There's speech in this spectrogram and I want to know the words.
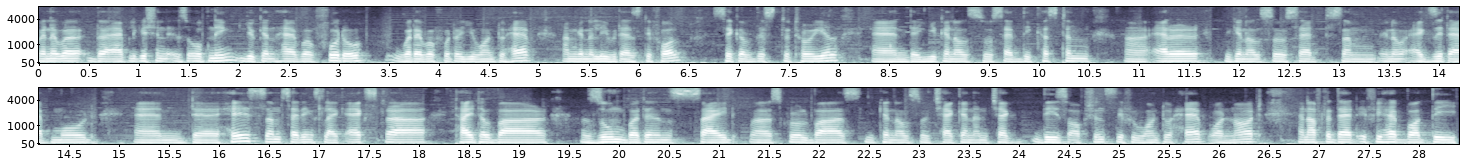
Whenever the application is opening you can have a photo whatever photo you want to have. I'm gonna leave it as default sake of this tutorial. And uh, you can also set the custom uh, error. You can also set some you know exit app mode. And uh, here's some settings like extra title bar zoom buttons side uh, scroll bars. You can also check and uncheck these options if you want to have or not. And after that if you have bought the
